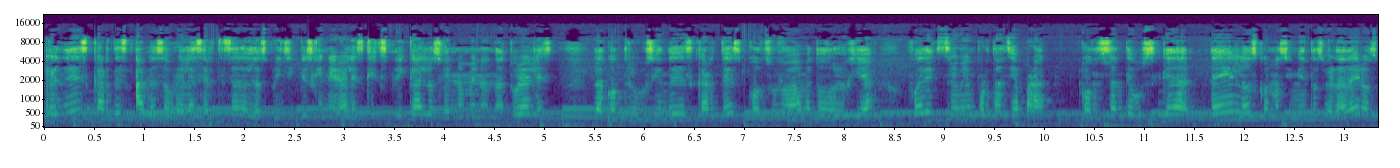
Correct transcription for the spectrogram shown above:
René Descartes habla sobre la certeza de los principios generales que explica los fenómenos naturales. La contribución de Descartes con su nueva metodología fue de extrema importancia para constante búsqueda de los conocimientos verdaderos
